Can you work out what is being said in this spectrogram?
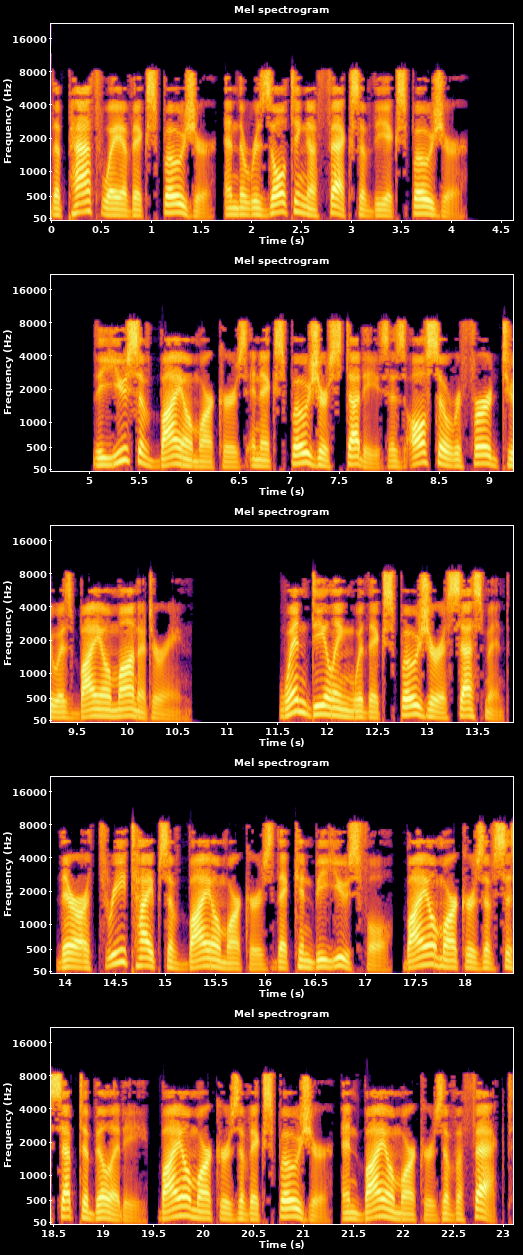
the pathway of exposure, and the resulting effects of the exposure. The use of biomarkers in exposure studies is also referred to as biomonitoring. When dealing with exposure assessment, there are three types of biomarkers that can be useful, biomarkers of susceptibility, biomarkers of exposure, and biomarkers of effect.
